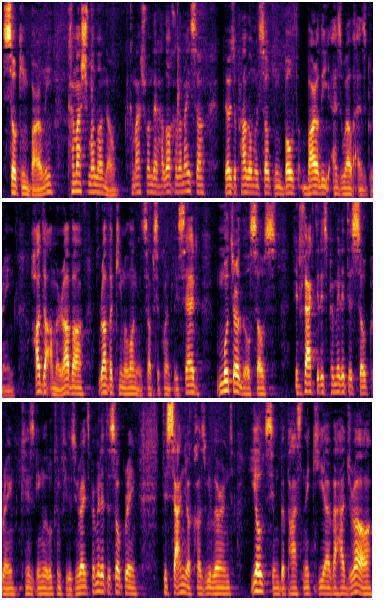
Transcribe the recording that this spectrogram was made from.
soaking barley. Kamash no. Kamash that halacha lamaisa, there is a problem with soaking both barley as well as grain. Hada amarava, Rava came along and subsequently said, mutar lil sos. In fact, it is permitted to soak grain. It's getting a little confusing, right? It's permitted to soak grain. Sanya, because we learned Yotzin bepas nekia v'hadra.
